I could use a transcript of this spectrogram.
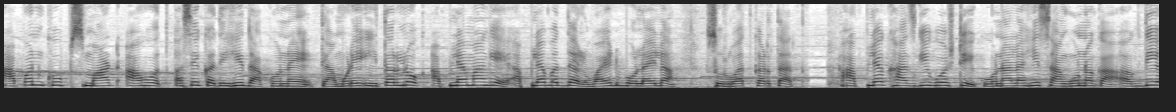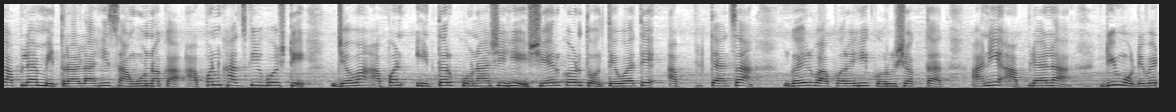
आपण खूप स्मार्ट आहोत असे कधीही दाखवू नये. त्यामुळे इतर लोक आपल्यामागे आपल्याबद्दल वाईट बोलायला सुरुवात करतात. आपल्या खाजगी गोष्टी कोणालाही सांगू नका. अगदी आपल्या मित्रालाही सांगू नका. आपण खाजगी गोष्टी जेव्हा आपण इतर कोणाशीही शेअर करतो तेव्हा ते आप त्याचा गैरवापरही करू शकतात आणि आपल्याला डिमोटिवेट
